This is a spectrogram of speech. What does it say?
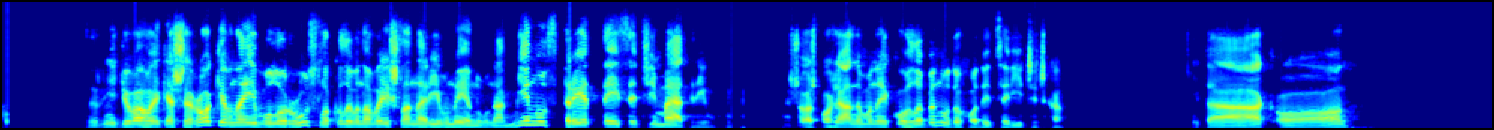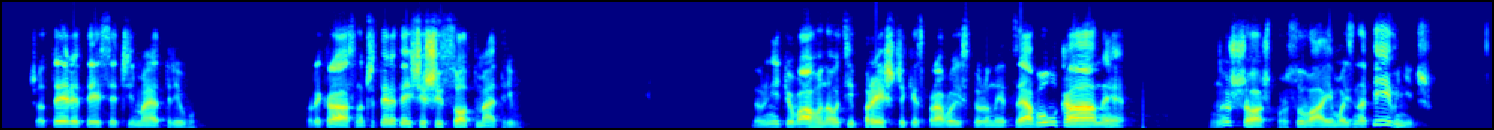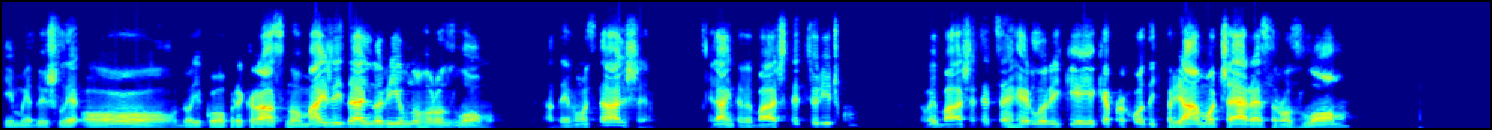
Зверніть увагу, яке широке в неї було русло, коли вона вийшла на рівнину на мінус 3 тисячі метрів. Ну Що ж, поглянемо, на яку глибину доходить ця річечка. І так, о. 4 тисячі метрів. Прекрасно, 4600 метрів. Зверніть увагу на оці прищики з правої сторони. Це вулкани. Ну що ж, просуваємось на північ. І ми дійшли о, до якого прекрасного, майже ідеально рівного розлому. А дивимось далі. Гляньте, ви бачите цю річку? Ви бачите це гирло ріки, яке проходить прямо через розлом?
